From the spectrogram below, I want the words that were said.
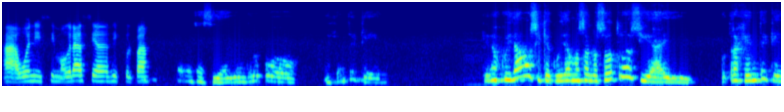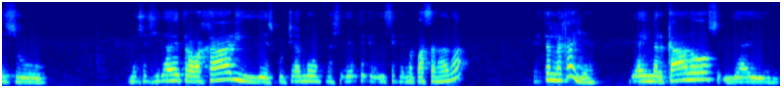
Ah, buenísimo, gracias, disculpa. Es así, hay un grupo de gente que, que nos cuidamos y que cuidamos a los otros y hay otra gente que en su necesidad de trabajar y escuchando a un presidente que dice que no pasa nada, está en la calle. Y hay mercados y hay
